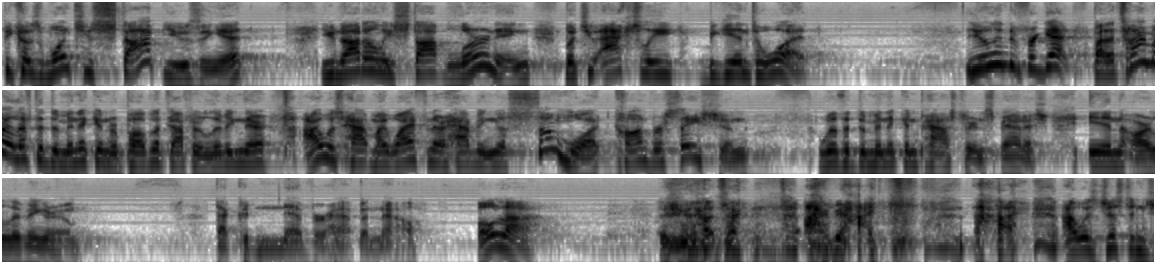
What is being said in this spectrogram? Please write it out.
because once you stop using it, you not only stop learning, but you actually begin to what? You'll learn to forget. By the time I left the Dominican Republic after living there, I was ha- my wife and I were having a somewhat conversation with a Dominican pastor in Spanish in our living room. That could never happen now. Hola. I, mean, I, I, I, was just in,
